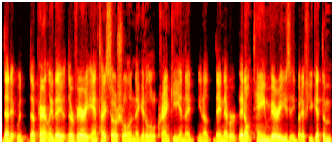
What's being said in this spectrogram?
that it would apparently they they're very antisocial and they get a little cranky and they you know they never they don't tame very easy. But if you get them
